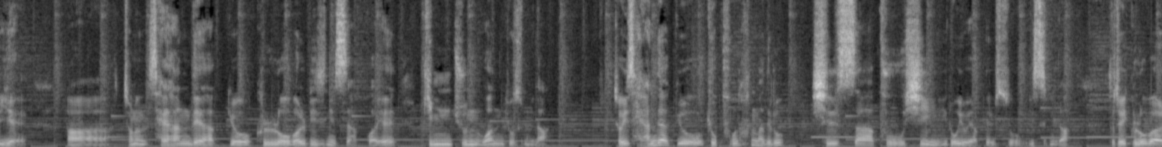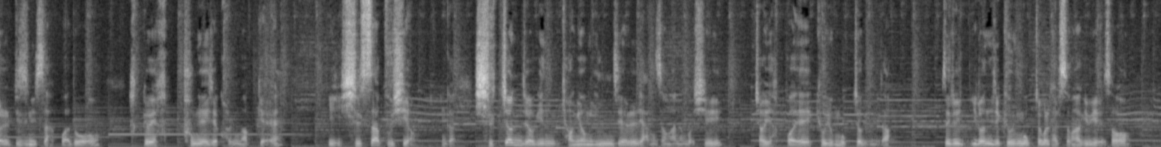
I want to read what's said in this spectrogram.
예. 아, 저는 세한대학교 글로벌 비즈니스 학과의 김준원 교수입니다. 저희 세한대학교 교풍은 한마디로 실사구시로 요약될 수 있습니다. 그래서 저희 글로벌 비즈니스 학과도 학교의 학풍에 이제 걸맞게 이 실사구시형, 그러니까 실전적인 경영 인재를 양성하는 것이 저희 학과의 교육 목적입니다. 그래서 이런 이제 교육 목적을 달성하기 위해서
